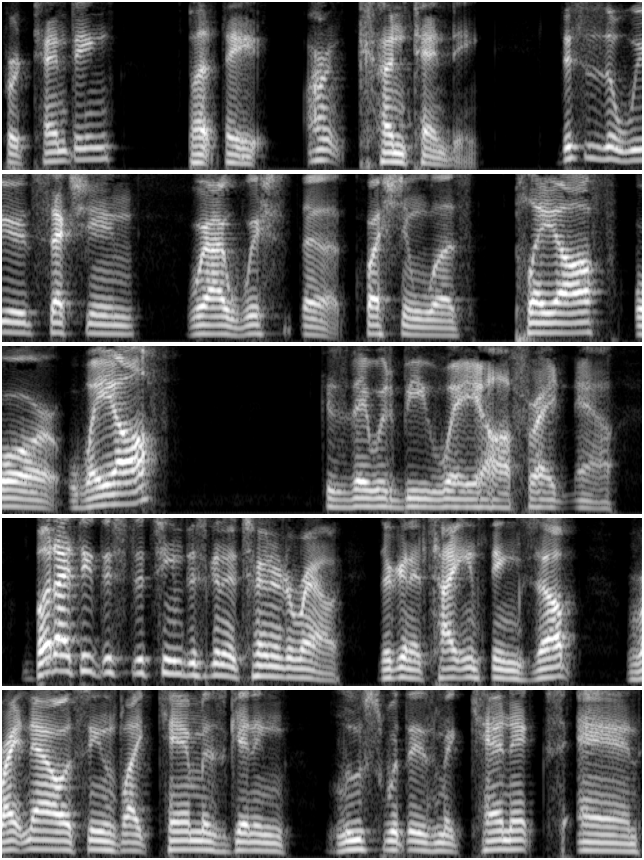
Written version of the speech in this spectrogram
pretending, but they aren't contending. This is a weird section where I wish the question was playoff or way off, because they would be way off right now. But I think this is the team that's going to turn it around. They're going to tighten things up. Right now, it seems like Cam is getting loose with his mechanics and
